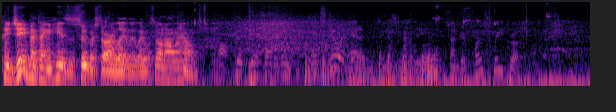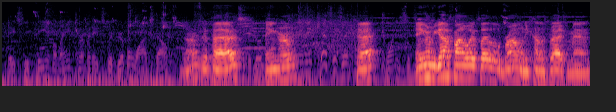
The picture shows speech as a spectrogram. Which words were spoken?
PG been thinking he's a superstar lately. Like, what's going on with him? Alright, good pass. Ingram. Okay. Ingram, you gotta find a way to play with LeBron when he comes back, man.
